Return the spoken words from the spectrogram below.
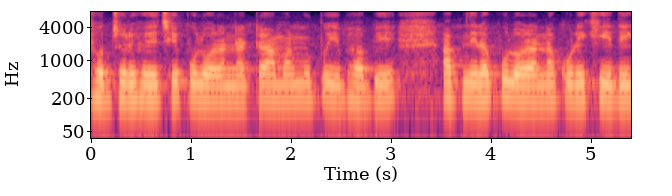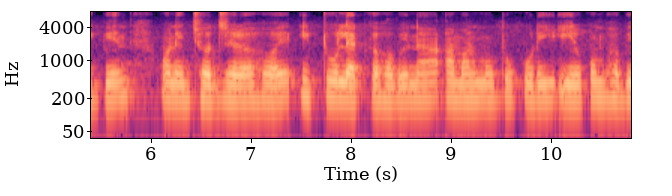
ঝরঝরে হয়েছে পোলাও রান্নাটা। আমার মতো এভাবে আপনারা পোলাও রান্না করে খেয়ে দেখবেন, অনেক ঝরঝরা হয়, একটুও ল্যাটকা হবে না। আমার মতো করেই এরকমভাবে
